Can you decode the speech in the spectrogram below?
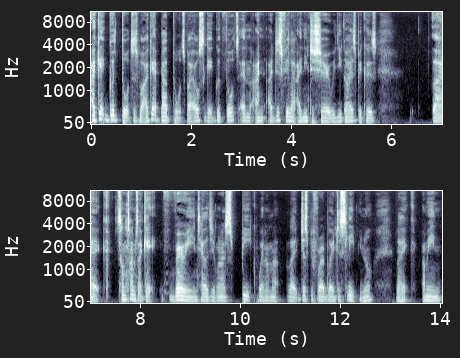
I get good thoughts as well I get bad thoughts but I also get good thoughts and I I just feel like I need to share it with you guys because like sometimes I get very intelligent when I speak when I'm at like just before I'm going to sleep, you know? Like I mean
